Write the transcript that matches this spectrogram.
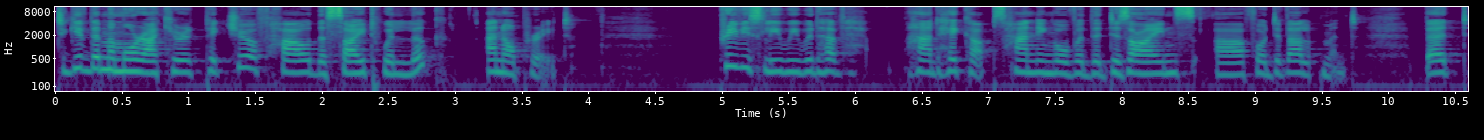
to give them a more accurate picture of how the site will look and operate. Previously, we would have had hiccups handing over the designs uh, for development. But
